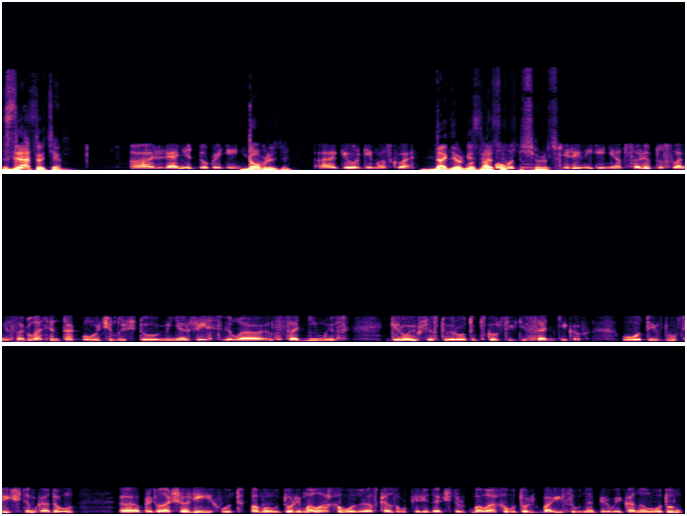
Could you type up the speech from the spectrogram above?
Здравствуйте. А, Леонид, добрый день. Добрый день. А, Георгий, Москва. Да, Георгий, вот здравствуйте по поводу еще раз. телевидения абсолютно с вами согласен. Так получилось, что меня жизнь свела с одним из героев шестой роты псковских десантников. Вот, и в 2000 году э, приглашали их, вот, по-моему, то ли Малахову рассказывал передачи, то ли к Малахову, то ли к Борисову на Первый канал. Вот он,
